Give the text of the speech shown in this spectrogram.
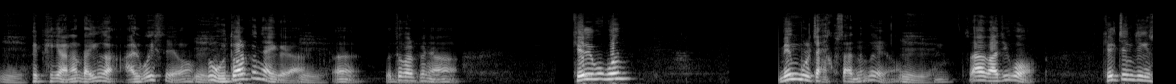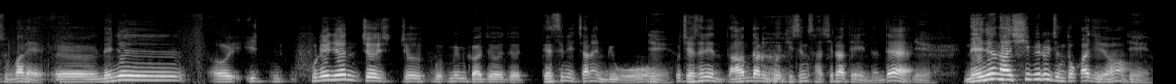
예. 핵 폐기 안 한다 이거 알고 있어요. 예. 그럼 어떡할 거냐 이거야. 예. 어, 어떡할 거냐. 결국은 맹물을 자꾸 쌓는 거예요. 예, 예. 음, 쌓아가지고 결정적인 순간에 어, 내년 어, 이, 후내년 저저 뭐, 뭡니까 저 저 대선 있잖아요 미국 예. 그 재선이 나온다는 그 기승사실화 돼 있는데 예. 내년 한 11월 정도까지요. 예.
